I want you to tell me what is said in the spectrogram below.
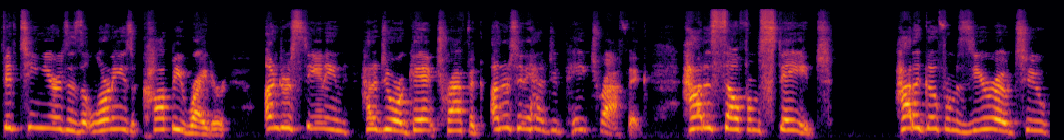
15 years as a learning as a copywriter, understanding how to do organic traffic, understanding how to do paid traffic, how to sell from stage, how to go from zero to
